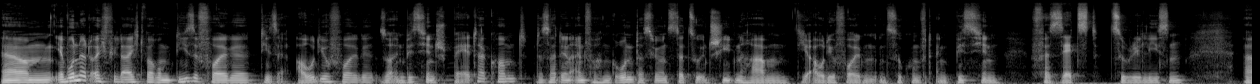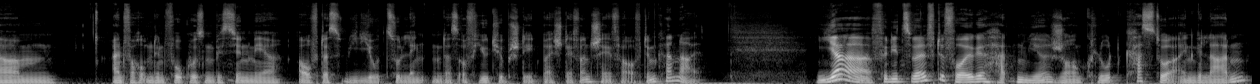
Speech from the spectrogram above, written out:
Ähm, ihr wundert euch vielleicht, warum diese Folge, diese Audiofolge, so ein bisschen später kommt. Das hat den einfachen Grund, dass wir uns dazu entschieden haben, die Audiofolgen in Zukunft ein bisschen versetzt zu releasen. Ähm, einfach um den Fokus ein bisschen mehr auf das Video zu lenken, das auf YouTube steht bei Stefan Schäfer auf dem Kanal. Ja, für die zwölfte Folge hatten wir Jean-Claude Castor eingeladen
